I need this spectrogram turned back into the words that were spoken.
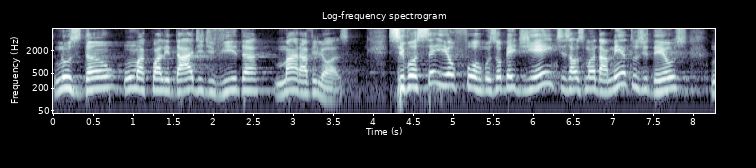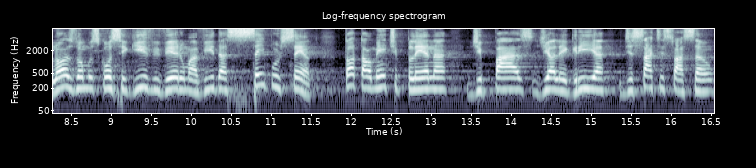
nos dão uma qualidade de vida maravilhosa. Se você e eu formos obedientes aos mandamentos de Deus, nós vamos conseguir viver uma vida 100%, totalmente plena de paz, de alegria, de satisfação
